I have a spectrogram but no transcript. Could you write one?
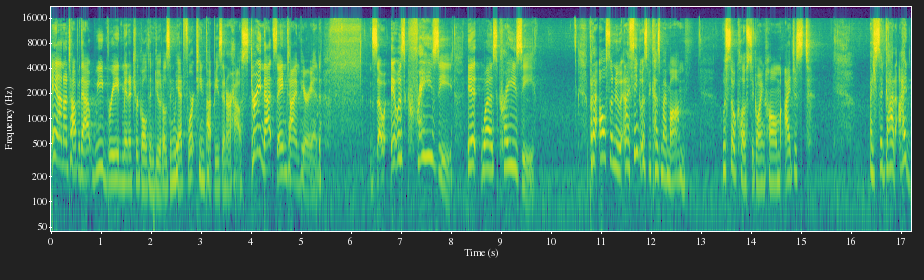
And on top of that, we breed miniature golden doodles, and we had 14 puppies in our house during that same time period. So it was crazy. It was crazy. But I also knew, and I think it was because my mom was so close to going home, I just, I just said, God, I,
